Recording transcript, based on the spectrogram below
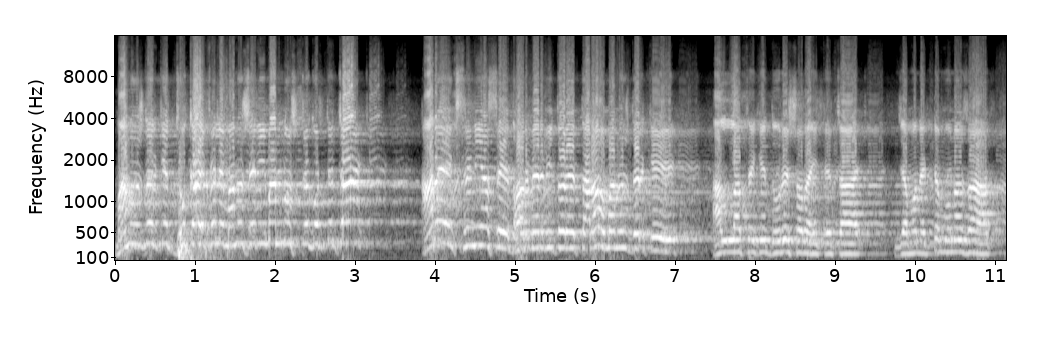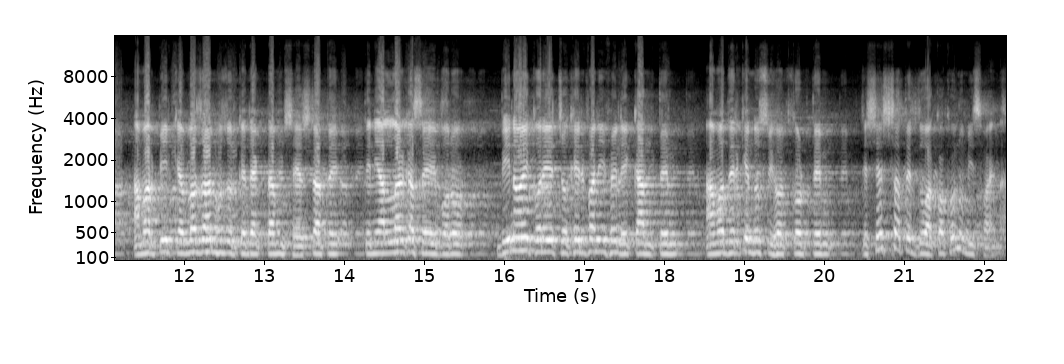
মানুষদেরকে ধোকায় ফেলে মানুষের ইমান নষ্ট করতে চায়। আরেক শ্রেণি আছে, ধর্মের ভিতরে তারাও মানুষদেরকে আল্লাহ থেকে দূরে সরাইতে চায়। যেমন একটা মোনাজাত, আমার পীর কেবলাজান হুজুরকে দেখতাম শেষ রাতে। তিনি আল্লাহর কাছে বড় বিনয় করে চোখের পানি ফেলে কাঁদতেন, আমাদেরকে নসিহত করতেন যে শেষ রাতের দোয়া কখনো মিস হয় না।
